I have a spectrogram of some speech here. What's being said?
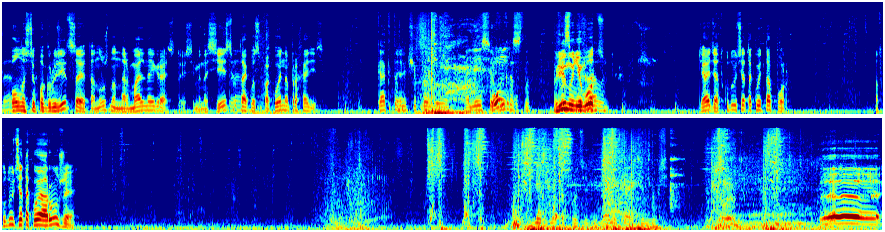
да, полностью погрузиться, это нужно нормально играть. То есть именно сесть да. вот так вот спокойно проходить. Как там у ЧП было? Олеся О! выросла. Блин, у него... Дядя, откуда у тебя такой топор? Откуда у тебя такое оружие? Лестница против Виталика 1-0.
